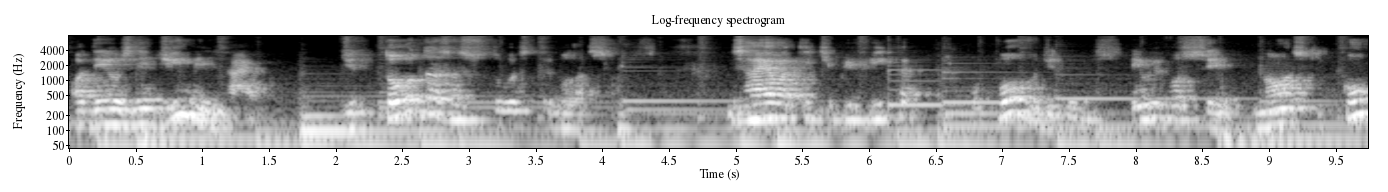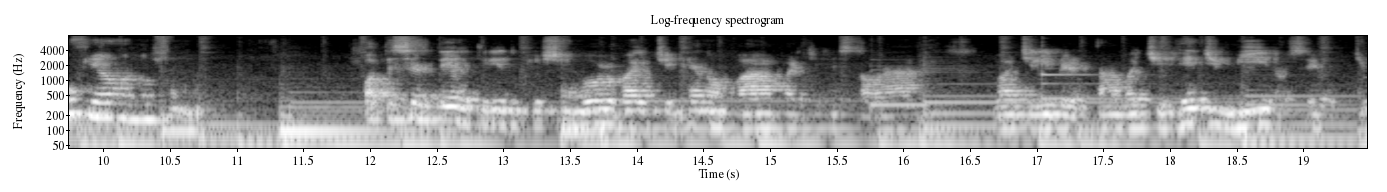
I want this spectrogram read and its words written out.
Ó Deus, redime Israel de todas as tuas tribulações. Israel aqui tipifica o povo de Deus, eu e você, nós que confiamos no Senhor Pode ter certeza, querido, que o Senhor vai te renovar, vai te restaurar, vai te libertar, vai te redimir, ou seja, te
